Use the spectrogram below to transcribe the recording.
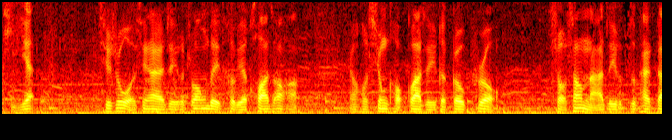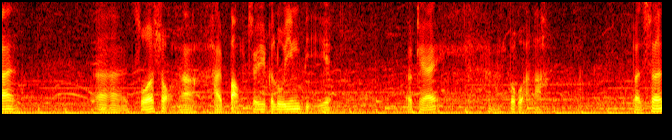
体验。其实我现在这个装备特别夸张啊，然后胸口挂着一个 GoPro，手上拿着一个自拍杆，呃，左手呢还绑着一个录音笔。OK，不管了，本身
